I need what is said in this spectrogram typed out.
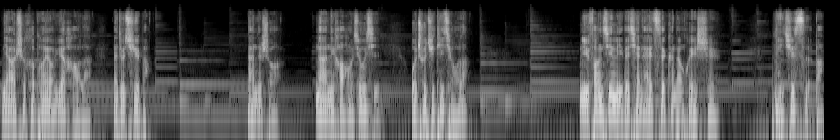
你要是和朋友约好了，那就去吧。”男的说。那你好好休息，我出去踢球了。女方心里的潜台词可能会是：“你去死吧。”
